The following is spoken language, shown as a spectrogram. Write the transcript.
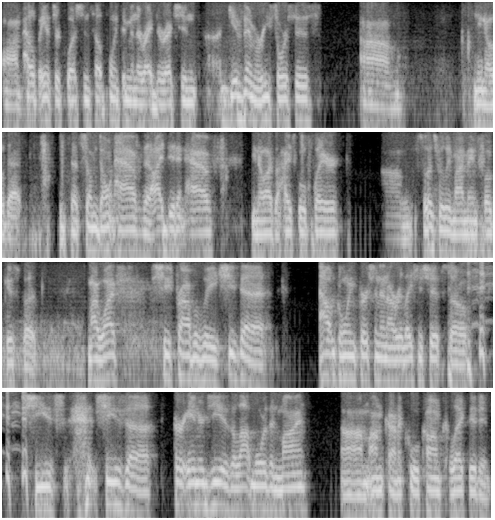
um, help answer questions, help point them in the right direction, uh, give them resources, um, you know, that that some don't have, that I didn't have, you know, as a high school player. Um, so that's really my main focus. But my wife, she's probably she's the outgoing person in our relationship. So she's she's uh, her energy is a lot more than mine. Um, I'm kind of cool, calm, collected, and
